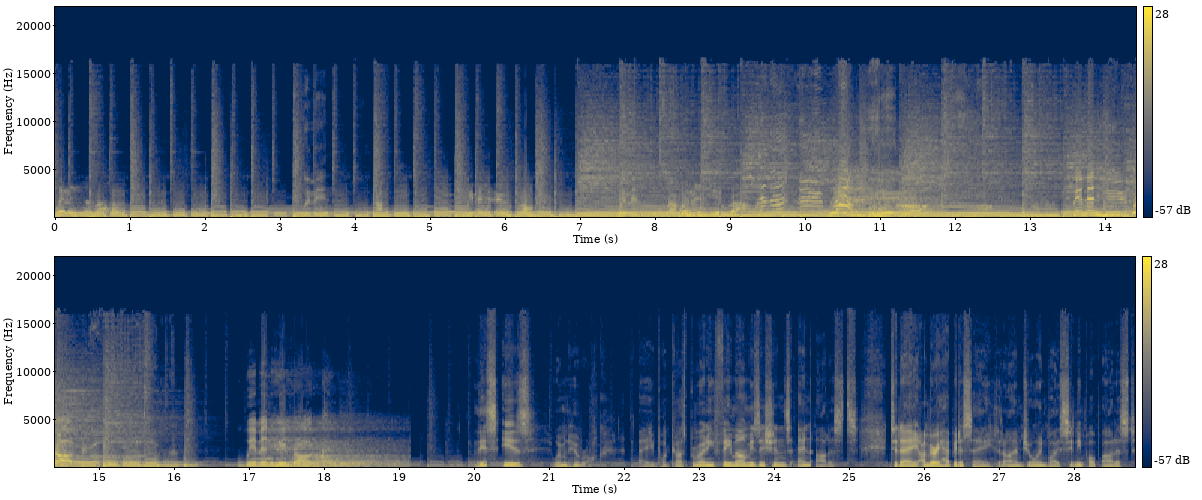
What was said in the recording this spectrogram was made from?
Women who rock. Women rock. Women who rock. Women who rock. Women who rock. Women who rock. Women who rock. This is Women Who Rock, a podcast promoting female musicians and artists. Today, I'm very happy to say that I'm joined by Sydney pop artist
